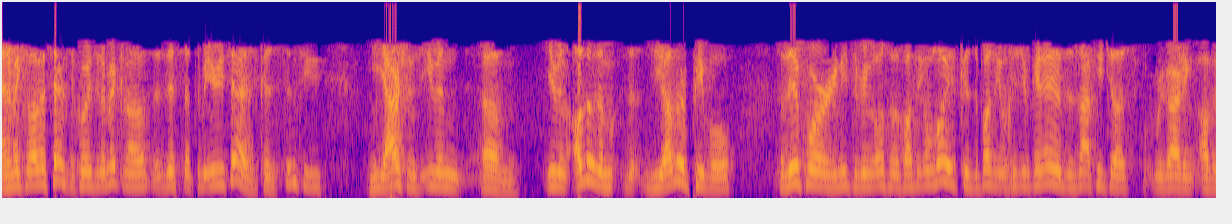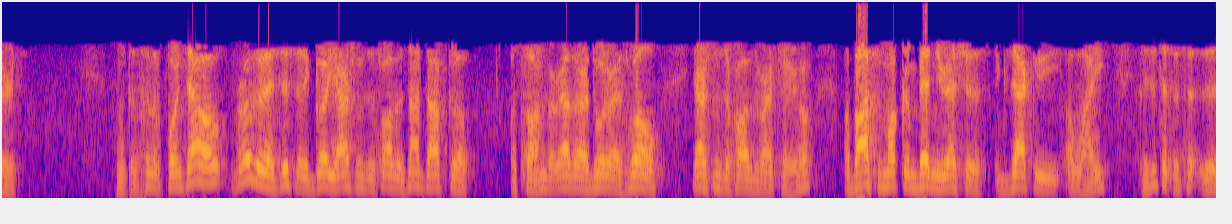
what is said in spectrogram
And it makes a lot of sense according to the Mikra that this that the Meiri says, because since he, yarshims even um, even other than the, the, other people, so therefore he needs to bring also the pasuk of Lois, because the pasuk of Chishim Keneu does not teach us regarding others. And because Chinuch points out further that this that a goy yarshims his father is not dafka a son, but rather our daughter as well yarshims her father of our Abbas and Makrim ben Yeresh is exactly alike. Because this is the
